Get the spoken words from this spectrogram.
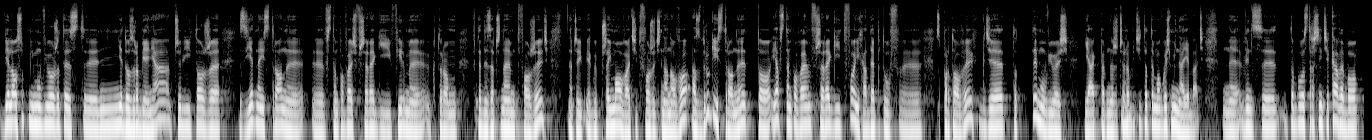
Wiele osób mi mówiło, że to jest y, nie do zrobienia, czyli to, że z jednej strony y, wstępowałeś w szeregi firmy, którą wtedy zaczynałem tworzyć, znaczy jakby przejmować i tworzyć na nowo, a z drugiej strony to ja wstępowałem w szeregi Twoich adeptów y, sportowych, gdzie to Ty mówiłeś, jak pewne rzeczy mm. robić i to Ty mogłeś mi najebać. Więc to było strasznie ciekawe, bo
